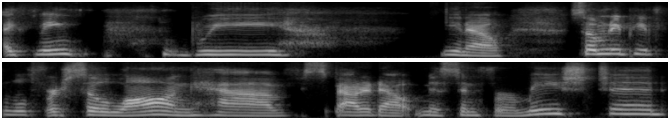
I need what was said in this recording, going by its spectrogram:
I think we you know, so many people for so long have spouted out misinformation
